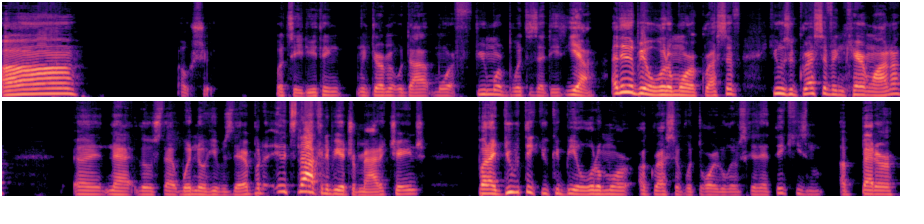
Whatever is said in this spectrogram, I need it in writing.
Uh oh shoot. Let's see. Do you think McDermott would dial more, a few more blitzes at DC? Yeah, I think it'd be a little more aggressive. He was aggressive in Carolina, uh, in that those that window he was there, but it's not going to be a dramatic change. But I do think you could be a little more aggressive with Dorian Williams because I think he's a better,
